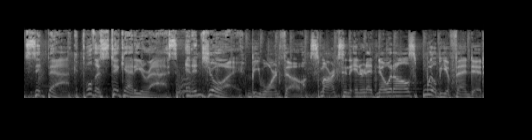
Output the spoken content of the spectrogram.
sit back, pull the stick out of your ass, and enjoy. Be warned though, smarks and internet know-it-alls will be offended,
